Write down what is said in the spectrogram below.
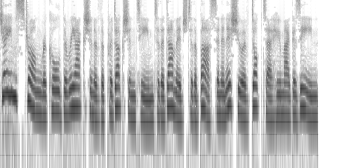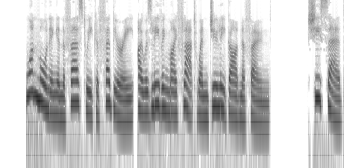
James Strong recalled the reaction of the production team to the damage to the bus in an issue of Doctor Who magazine. One morning in the first week of February, I was leaving my flat when Julie Gardner phoned. She said,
